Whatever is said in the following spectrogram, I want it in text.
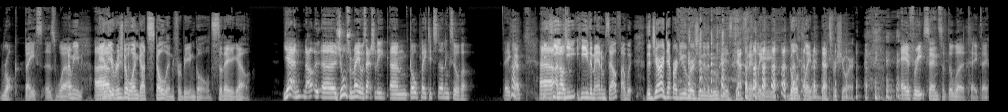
rock base as well. i mean and the Um, original one got stolen for being gold so there you go Yeah, and now, uh, Georges Rimet was actually um, gold-plated sterling silver. There you go. Uh, he, and was, he, he, the man himself. I would. The Gerard Depardieu version in the movie is definitely gold plated. That's for sure. every sense of the word, Tay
